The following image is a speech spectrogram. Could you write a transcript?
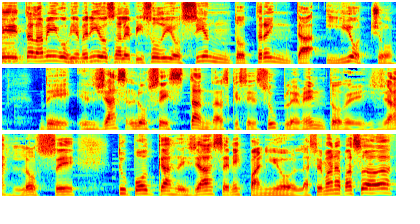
¿Qué tal amigos? Bienvenidos al episodio 138 de Jazz Lo Sé Standards, que es el suplemento de Jazz Lo Sé, tu podcast de jazz en español. La semana pasada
